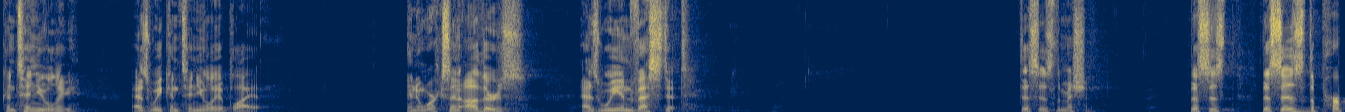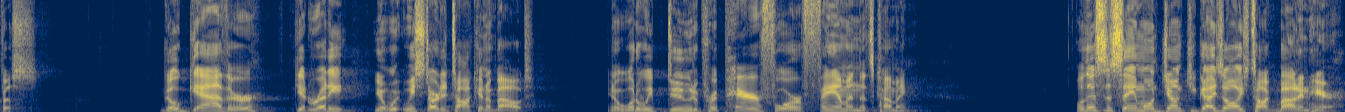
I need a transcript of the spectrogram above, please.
continually as we continually apply it. And it works in others as we invest it. This is the mission. This is, this is the purpose. Go gather, get ready. You know, we started talking about, you know, what do we do to prepare for famine that's coming? Well, this is the same old junk you guys always talk about in here.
